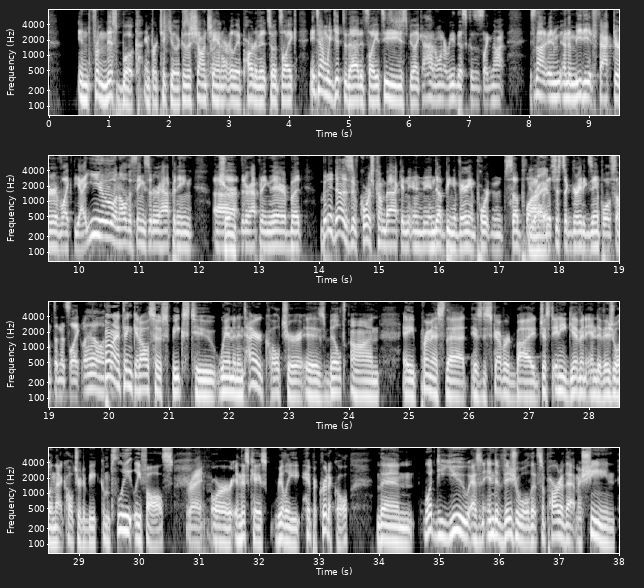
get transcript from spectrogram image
in from this book in particular because the Seanchan aren't really a part of it. So it's like anytime we get to that, it's like it's easy to just be like, ah, I don't want to read this because it's like not it's not an, an, immediate factor of like the Aiel and all the things that are happening uh, sure. that are happening there. But but it does, of course, come back and, and end up being a very important subplot. Right. But it's just a great example of something that's like, well, well, I think it also speaks to when an entire culture is built on a premise that is discovered by just any given individual in that culture to be completely false, right? Or in this case, really hypocritical. Then what do you, as an individual that's a part of that machine,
